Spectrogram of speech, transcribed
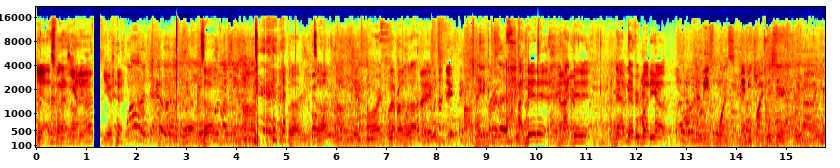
Yeah, this one has audio. Fuck you. What's up? what up? What's up? Alright. What up, brother? What up? Hey, what's up, dude? I did it. I did it. I dapped everybody up. At least once, maybe twice this year. Uh, you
